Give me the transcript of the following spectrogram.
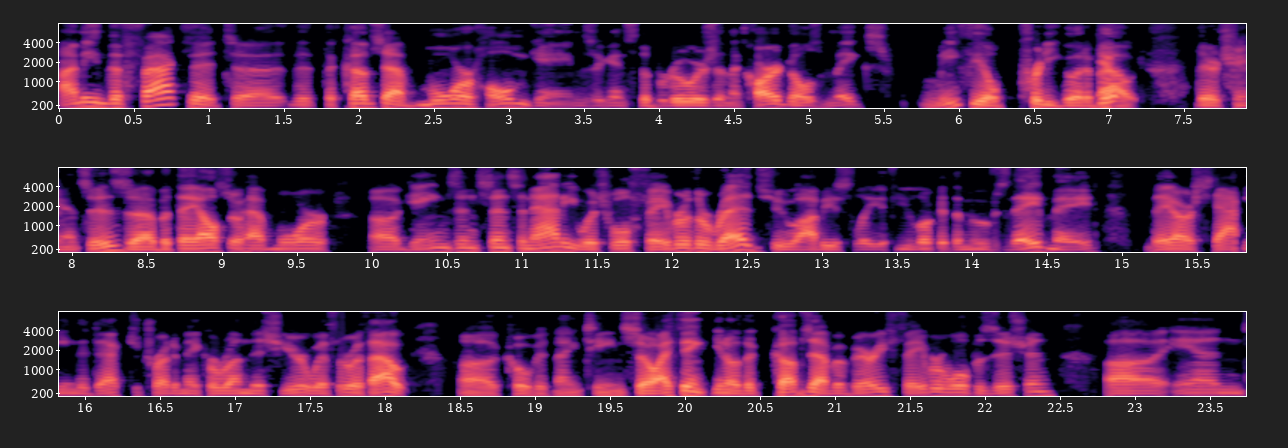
I mean, the fact that uh, that the Cubs have more home games against the Brewers and the Cardinals makes me feel pretty good about yep. their chances. Uh, but they also have more uh, games in Cincinnati, which will favor the Reds, who obviously, if you look at the moves they've made, they are stacking the deck to try to make a run this year with or without uh, COVID 19. So I think, you know, the Cubs have a very favorable position. Uh, and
